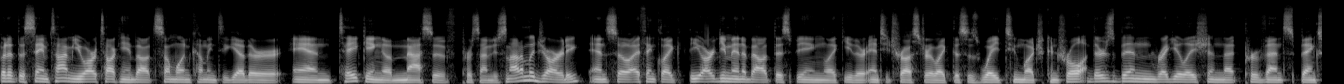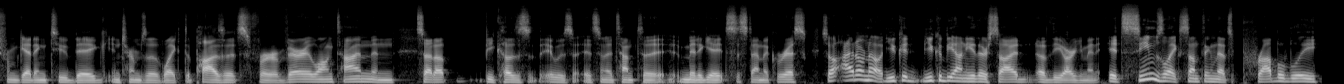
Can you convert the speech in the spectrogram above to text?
But at the same time, you are talking about someone coming together and taking a massive percentage. It's not a majority. And so I think like the argument about this being like either antitrust or like this is way too much control, there's been regulation that prevents banks from getting too big in terms of like deposits for a very long time and set up because it was it's an attempt to mitigate systemic risk. So I don't know. You could you could be on either side of the argument. It seems like something that's probably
